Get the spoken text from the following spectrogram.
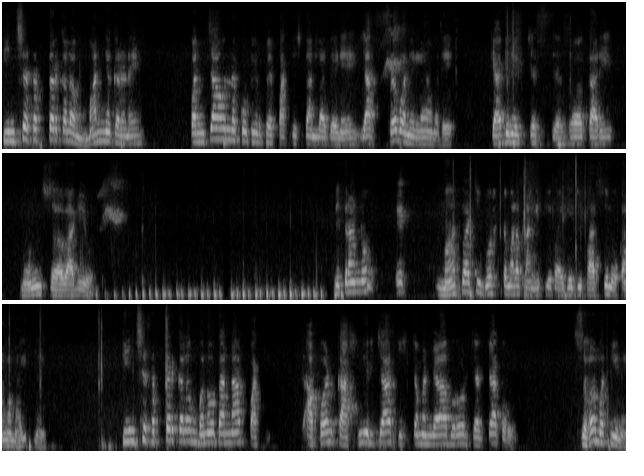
तीनशे सत्तर कलम मान्य करणे पंचावन्न कोटी रुपये पाकिस्तानला देणे या सर्व निर्णयामध्ये कॅबिनेटचे सहकारी म्हणून सहभागी होते. मित्रांनो महत्वाची गोष्ट मला सांगितली पाहिजे जी फारशी लोकांना माहीत नाही. तीनशे सत्तर कलम बनवताना आपण काश्मीरच्या शिष्टमंडळाबरोबर चर्चा करू. सहमतीने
